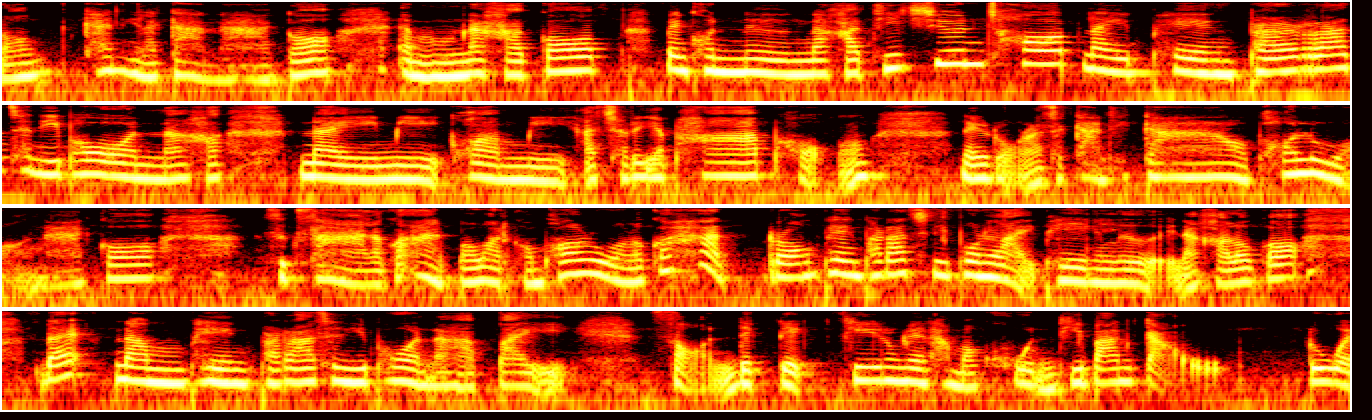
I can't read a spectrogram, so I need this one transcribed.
ร้องแค่นี้ละกันนะคะก็แอมนะคะก็เป็นคนหนึ่งนะคะที่ชื่นชอบในเพลงพระราชนิพนธ์นะคะ ในมีความมีอัจฉริยภาพของในหลวงรัชกาลที่ 9 พ่อหลวงนะก็ศึกษาแล้วก็อ่านประวัติของพ่อหลวง แล้วก็หัดร้องเพลงพระราชนิพนธ์หลายเพลงเลยนะคะ แล้วก็ได้นำเพลงพระราชนิพนธ์นะคะไปสอนเด็กๆ ที่โรงเรียนธรรมคุณที่บ้านเก่า ด้วย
